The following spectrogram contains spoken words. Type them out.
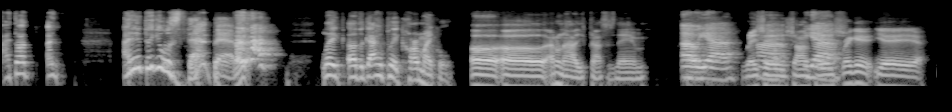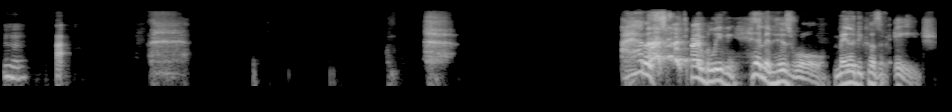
I thought I I didn't think it was that bad. I, like uh the guy who played Carmichael. Uh uh I don't know how you pronounce his name. oh Uh, yeah. Regé Uh, Jean yeah. Page. Reggae, yeah, yeah, yeah. Mhm. I had a tough time believing him in his role, mainly because of age,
